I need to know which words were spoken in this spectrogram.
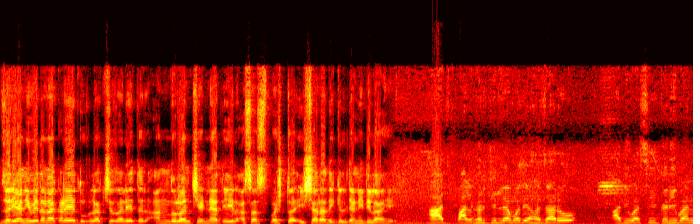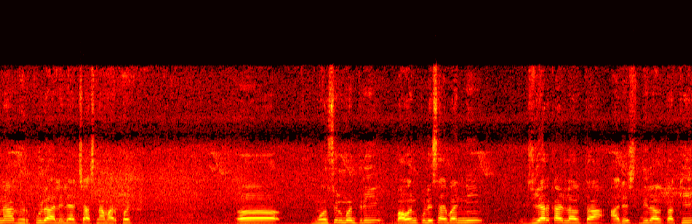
जर या निवेदनाकडे दुर्लक्ष झाले तर आंदोलन छेडण्यात येईल असा स्पष्ट इशारा देखील त्यांनी दिला आहे. आज पालघर जिल्ह्यामध्ये हजारो आदिवासी गरिबांना घरकुलं आलेल्या आहेत शासनामार्फत. महसूल मंत्री बावनकुले साहेबांनी जी आर काढला होता आदेश दिला होता की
